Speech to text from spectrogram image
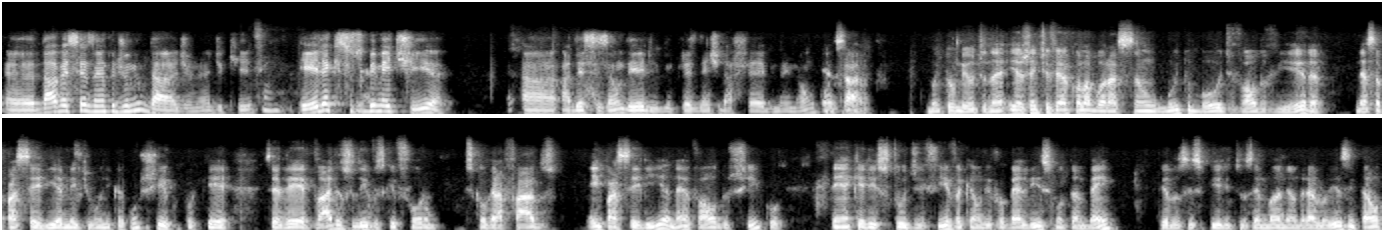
é, dava esse exemplo de humildade, né, de que Sim. ele é que se submetia à, à, decisão dele, do presidente da FEB, né, e não o contrário. Muito humilde, né? E a gente vê a colaboração muito boa de Valdo Vieira nessa parceria mediúnica com o Chico, porque você vê vários livros que foram psicografados em parceria, né, Valdo Chico, tem aquele Estude Viva, que é um livro belíssimo também, pelos espíritos Emmanuel e André Luiz, então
